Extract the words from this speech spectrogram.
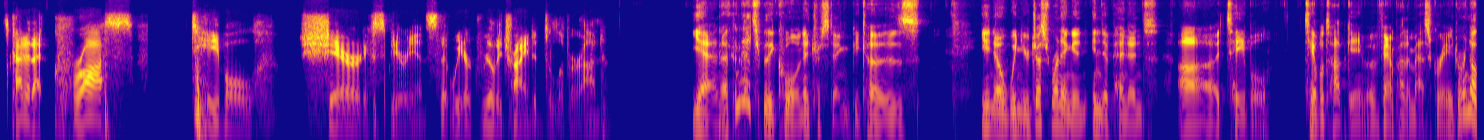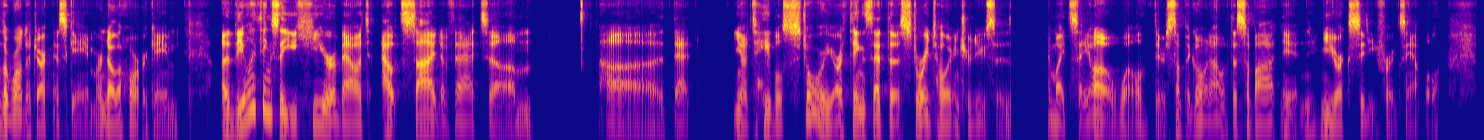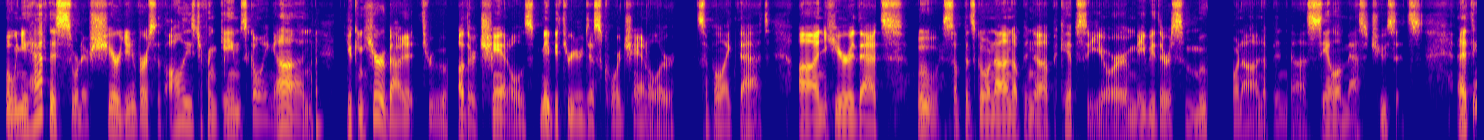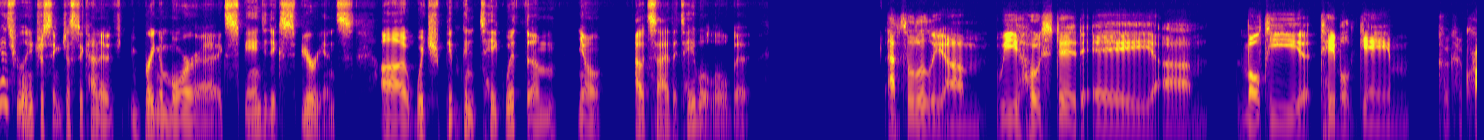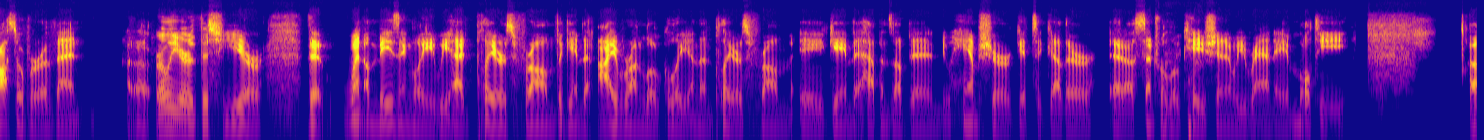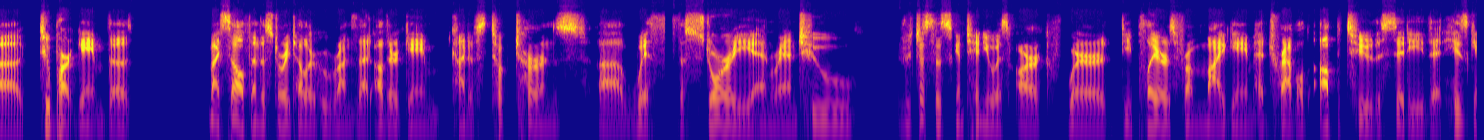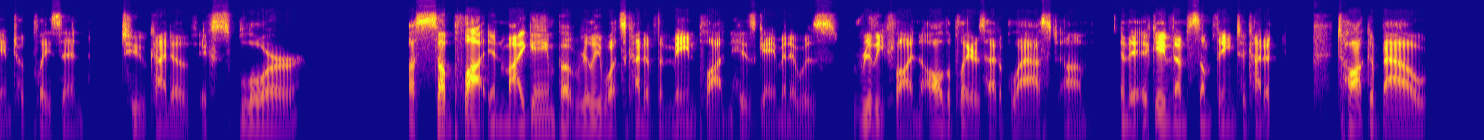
it's kind of that cross table shared experience that we are really trying to deliver on Yeah, and I think that's really cool and interesting because, you know, when you're just running an independent uh, table, tabletop game of Vampire the Masquerade or another World of Darkness game or another horror game, uh, the only things that you hear about outside of that um, uh, that you know table story are things that the storyteller introduces. It might say, "Oh, well, there's something going on with the Sabbat in New York City, for example." But when you have this sort of shared universe with all these different games going on, you can hear about it through other channels, maybe through your Discord channel or something like that. Uh, and you hear that, ooh, something's going on up in uh, Poughkeepsie, or maybe there's some movement going on up in uh, Salem, Massachusetts. And I think that's really interesting just to kind of bring a more uh, expanded experience, uh, which people can take with them, you know, outside the table a little bit. absolutely um, we hosted a um, multi-table game c- crossover event uh, earlier this year that went amazingly. We had players from the game that I run locally, and then players from a game that happens up in New Hampshire get together at a central location, and we ran a multi uh, two-part game. The myself and the storyteller who runs that other game kind of took turns uh, with the story and ran two just this continuous arc where the players from my game had traveled up to the city that his game took place in to kind of explore a subplot in my game, but really what's kind of the main plot in his game. And it was really fun. All the players had a blast. Um, and they, it gave them something to kind of talk about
